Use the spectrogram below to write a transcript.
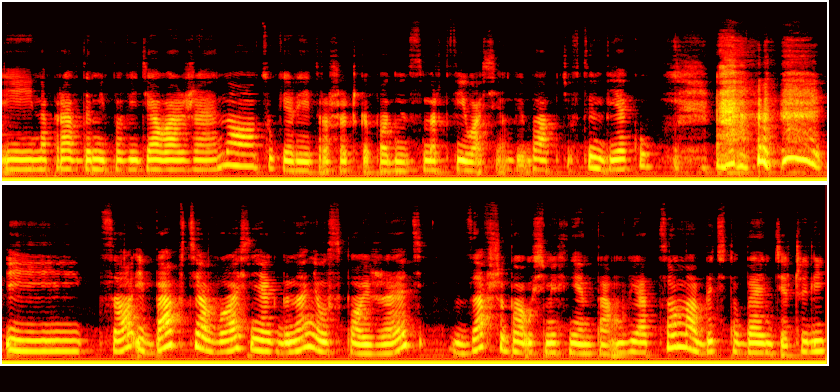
i naprawdę mi powiedziała, że no, cukier jej troszeczkę podniósł, zmartwiła się. Mówię, babciu, w tym wieku. I co? I babcia właśnie jakby na nią spojrzeć zawsze była uśmiechnięta. Mówiła, co ma być, to będzie, czyli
